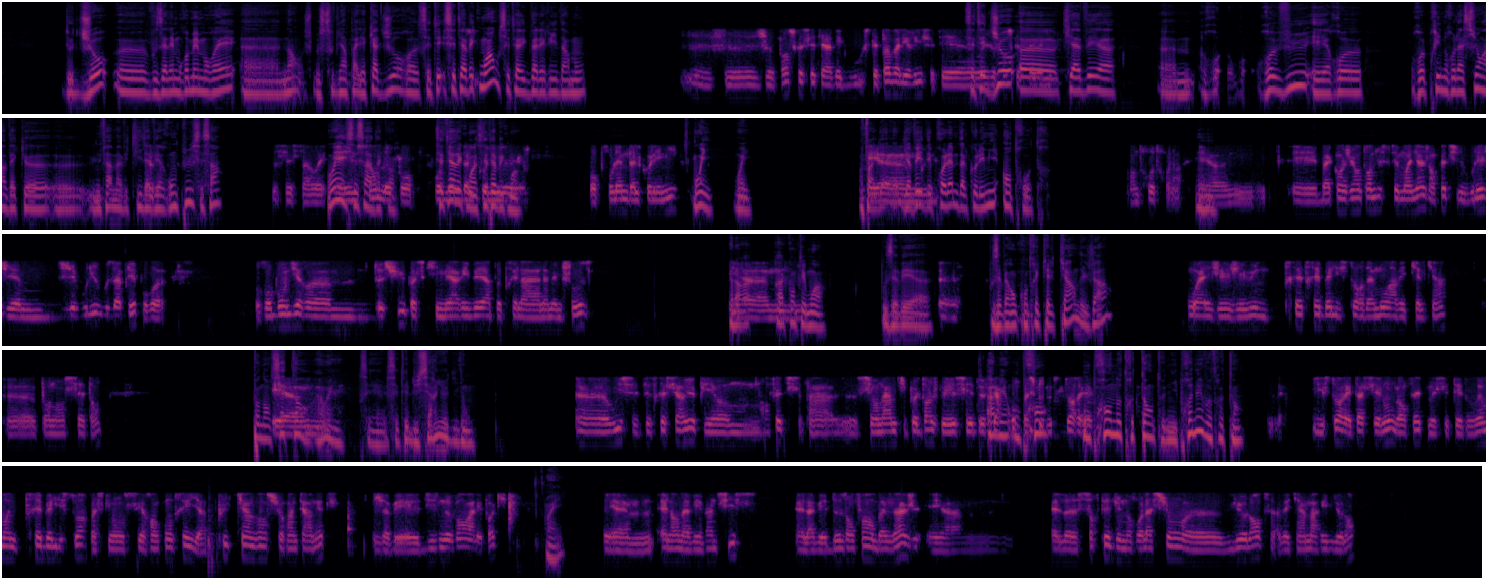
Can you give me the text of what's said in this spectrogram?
de Joe. Euh, vous allez me remémorer. Euh, non, je me souviens pas. Il y a quatre jours, euh, c'était c'était avec moi ou c'était avec Valérie Darmon? Je, pense que c'était avec vous. C'était pas Valérie, c'était. C'était Joe qui avait revu et repris une relation avec une femme avec qui il avait rompu, c'est ça? C'est ça, oui. Oui, c'est ça, d'accord. C'était avec moi, c'était avec moi. Pour problème d'alcoolémie. Oui, oui. Enfin, il y, avait des euh, problèmes d'alcoolémie, entre autres. Entre autres, voilà. Et, mmh. euh, bah, quand j'ai entendu ce témoignage, en fait, si vous voulez, j'ai voulu vous appeler pour euh, rebondir dessus parce qu'il m'est arrivé à peu près la, même chose. Alors, racontez-moi. Vous avez, vous avez rencontré quelqu'un déjà? Ouais, j'ai eu une très très belle histoire d'amour avec quelqu'un pendant sept ans. Pendant sept ans Ah oui, c'était du sérieux, dis donc. Euh, oui, c'était très sérieux. Puis, euh, en fait, si on a un petit peu le temps, je vais essayer de ah, faire. Mais on, prend, on prend notre temps, Tony. Prenez votre temps. L'histoire est assez longue, en fait, mais c'était vraiment une très belle histoire parce qu'on s'est rencontrés il y a plus de 15 ans sur Internet. J'avais 19 ans à l'époque. Oui. Et euh, elle en avait 26. Elle avait deux enfants en bas âge. Et elle sortait d'une relation euh, violente avec un mari violent.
